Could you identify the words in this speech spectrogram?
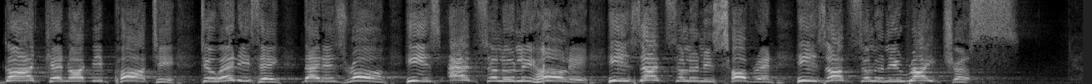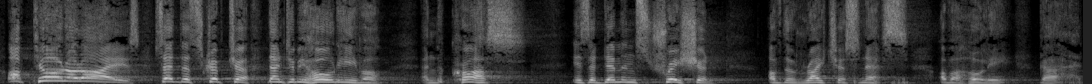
God cannot be party to anything that is wrong. He is absolutely holy. He is absolutely sovereign. He is absolutely righteous. Of purer eyes, said the scripture, than to behold evil. And the cross is a demonstration of the righteousness of a holy God.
